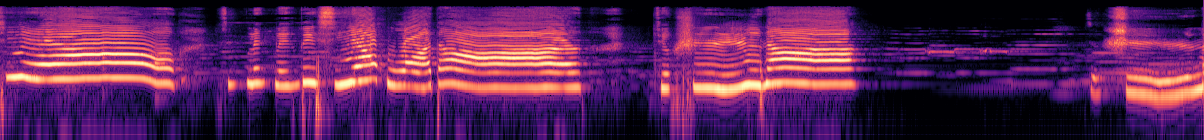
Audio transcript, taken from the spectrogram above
俏，精灵灵的小花旦，就是那，就是那。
